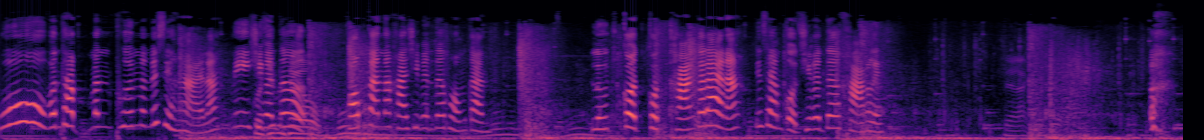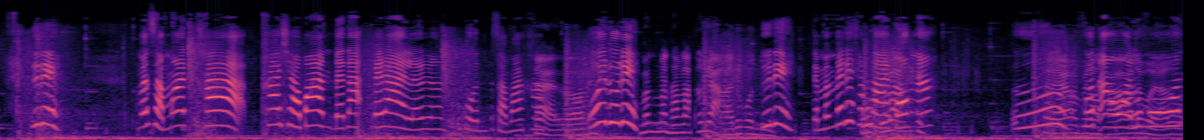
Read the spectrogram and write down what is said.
วู้มันทับมันพื้นมันไม่เสียหายนะ นี่กชิดปเอนเตอร์วู้พร้อมกันนะคะชิปเอนเตอร์พร้อมกัน หรือกดกดค้างก็ได้นะ พี่แซมกดชิปเอนเตอร์ค้างเลยเดี๋ยวนะดูดิมันสามารถฆ่าฆ่าชาวบ้านไปได้ไม่ได้แล้วนะทุกคนสามารถฆ่าใช่เราโอ้ยดูดิมันมันทำลายทุกอย่างอะทุกคนดูดิแต่มันไม่ได้ทำโอ้ยลายดูบล็อกบ้างนะเอใช่อแล้วมันโคเป็นตรเอาอะรทุองกเท้าคระเบิดน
